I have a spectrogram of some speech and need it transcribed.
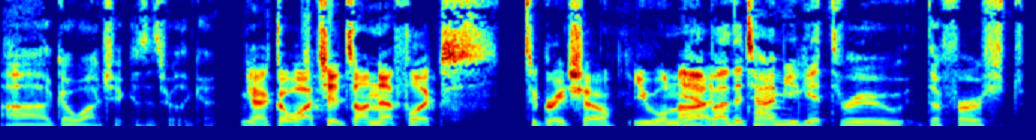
uh, go watch it because it's really good. Yeah, go watch it. It's on Netflix. It's a great show. You will Yeah, not. by the time you get through the first,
